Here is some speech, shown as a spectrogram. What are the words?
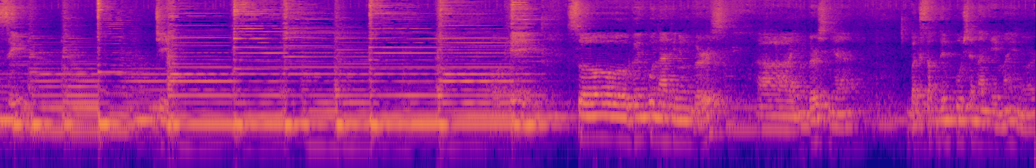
C, G. Okay, so gawin po natin yung verse. Ah, yung verse niya, bagsak din po siya ng A minor.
